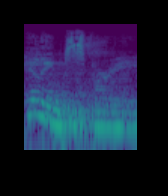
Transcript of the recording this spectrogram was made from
Killing spree.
